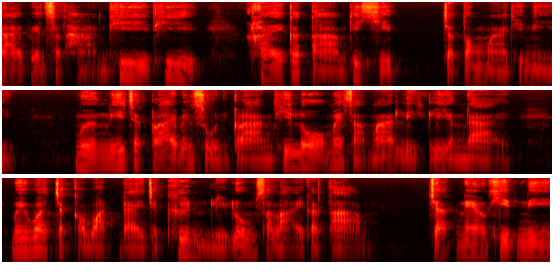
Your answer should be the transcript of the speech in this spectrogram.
กลายเป็นสถานที่ที่ใครก็ตามที่คิดจะต้องมาที่นี่ เมืองนี้จะกลายเป็นศูนย์กลางที่โลกไม่สามารถหลีกเลี่ยงได้ ไม่ว่าจักรวรรดิใดจะขึ้นหรือล่มสลายก็ตาม จากแนวคิดนี้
